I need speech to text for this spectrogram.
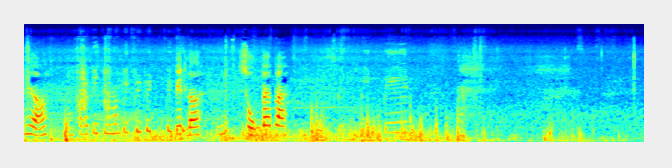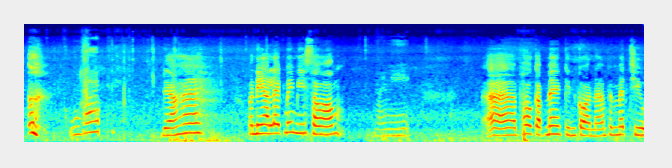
นี่เหรอเขามาปิดมันปิดปิดปิดปิดปิดเลย สูงไปปะปิดปิดปิดเออกุ้งครับ เดี๋ยวให้วันนี้อเล็กไม่มีซ้อม ไม่มีอ่าพ่อกับแม่กินก่อนนะเป็นแมทธิว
